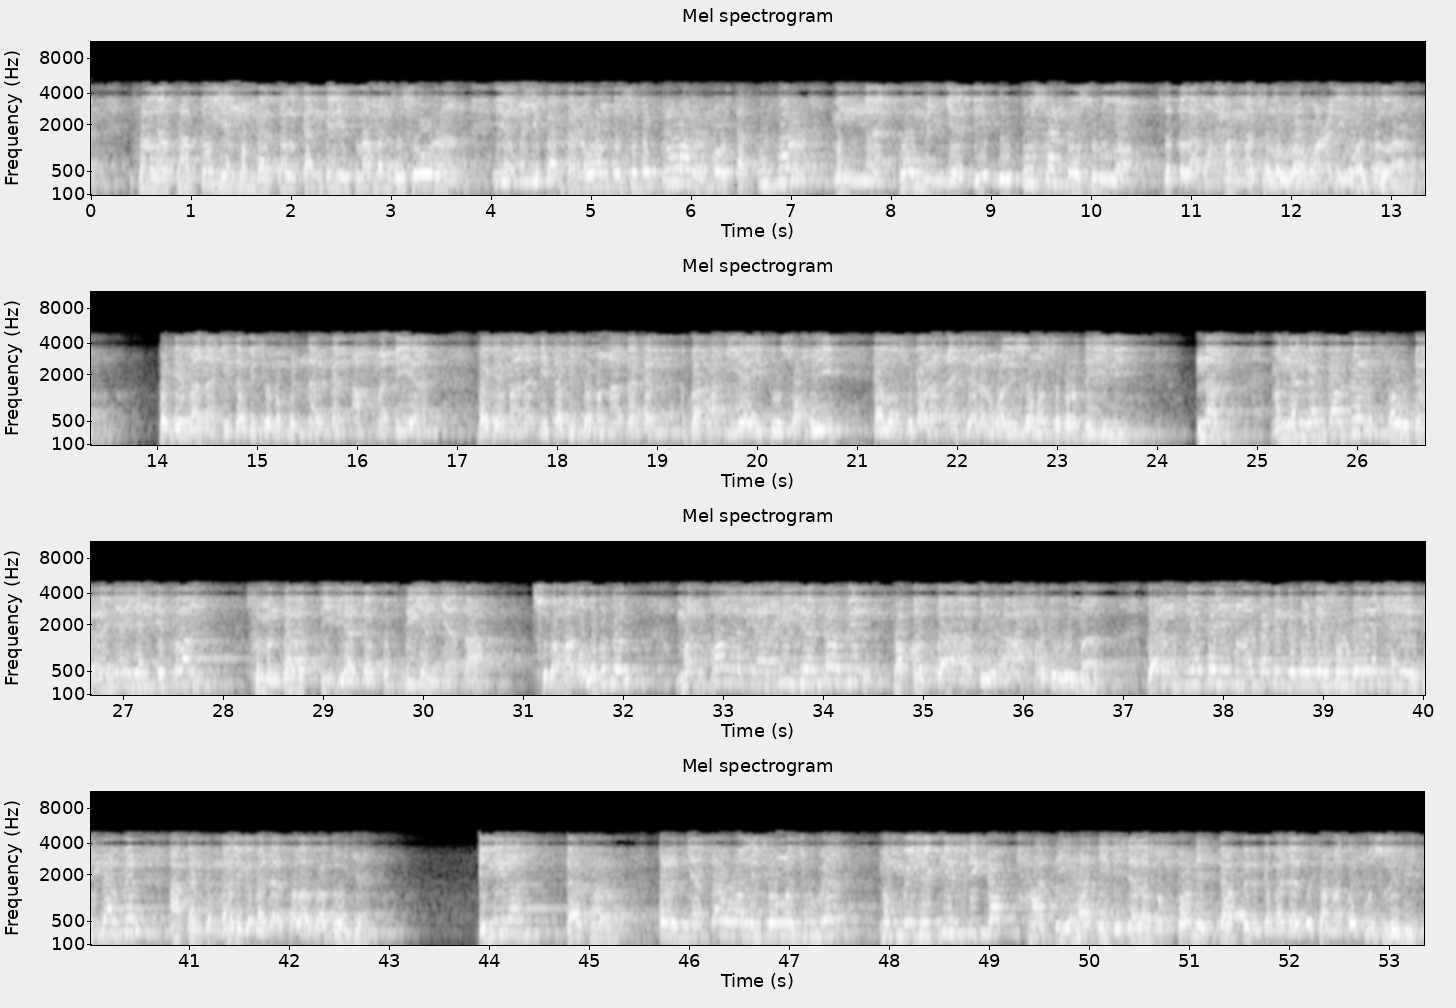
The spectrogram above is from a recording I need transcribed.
salah satu yang membatalkan keislaman seseorang yang menyebabkan orang tersebut keluar murtad kufur mengaku menjadi utusan Rasulullah setelah Muhammad sallallahu alaihi wasallam. Bagaimana kita bisa membenarkan Ahmadiyah? Bagaimana kita bisa mengatakan bahwa ia itu sahih kalau sekarang ajaran wali songo seperti ini? 6 menganggap kafir saudaranya yang Islam sementara tidak ada bukti yang nyata. Subhanallah betul. Man qala li akhihi ya kafir faqad ba'a biha ahaduhuma. Barang siapa yang mengatakan kepada saudaranya eh si kafir akan kembali kepada salah satunya. Inilah dasar ternyata wali songo juga memiliki sikap hati-hati di dalam memponis kafir kepada sesama kaum muslimin.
